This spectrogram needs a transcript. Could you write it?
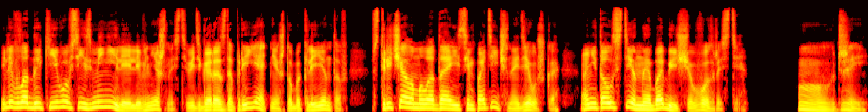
Или владыки и вовсе изменили или внешность, ведь гораздо приятнее, чтобы клиентов встречала молодая и симпатичная девушка, а не толстенная бабища в возрасте. Ох, Джей,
